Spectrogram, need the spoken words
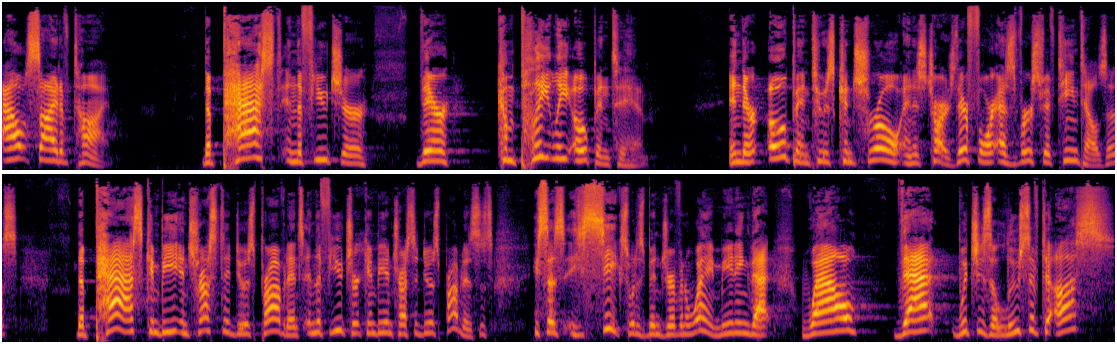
outside of time. The past and the future they're completely open to him. And they're open to his control and his charge. Therefore, as verse 15 tells us, the past can be entrusted to his providence, and the future can be entrusted to his providence. He says he seeks what has been driven away, meaning that while that which is elusive to us,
